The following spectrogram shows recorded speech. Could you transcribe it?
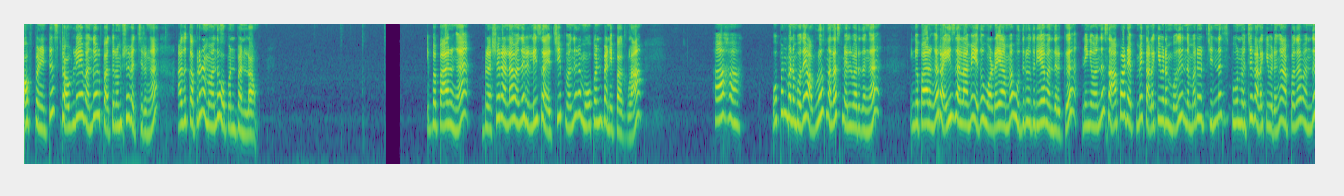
ஆஃப் பண்ணிவிட்டு ஸ்டவ்லேயே வந்து ஒரு பத்து நிமிஷம் வச்சுருங்க. அதுக்கப்புறம் நம்ம வந்து ஓப்பன் பண்ணலாம். இப்போ பாருங்கள் ப்ரெஷர் எல்லாம் வந்து ரிலீஸ் ஆயிடுச்சு இப்போ வந்து நம்ம ஓப்பன் பண்ணி பார்க்கலாம். ஆஹா ஓப்பன் பண்ணும்போதே அவ்வளோ நல்லா ஸ்மெல் வருதுங்க. இங்கே பாருங்கள் ரைஸ் எல்லாமே எதுவும் உடையாமல் உதிரி உதிரியாக வந்திருக்கு. நீங்கள் வந்து சாப்பாடு எப்பவுமே கலக்கி விடும்போது இந்த மாதிரி ஒரு சின்ன ஸ்பூன் வச்சு கலக்கி விடுங்க. அப்போ தான் வந்து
